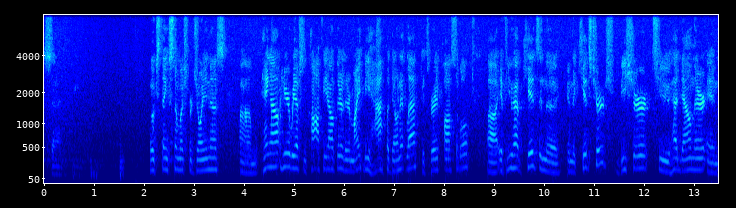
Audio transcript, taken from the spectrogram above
said. Folks, thanks so much for joining us. Um, hang out here. We have some coffee out there. There might be half a donut left. It's very possible. Uh, if you have kids in the in the kids church, be sure to head down there and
